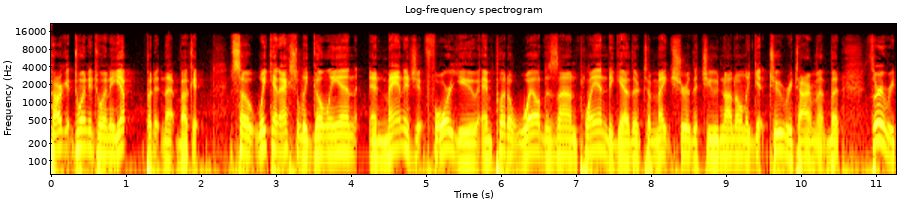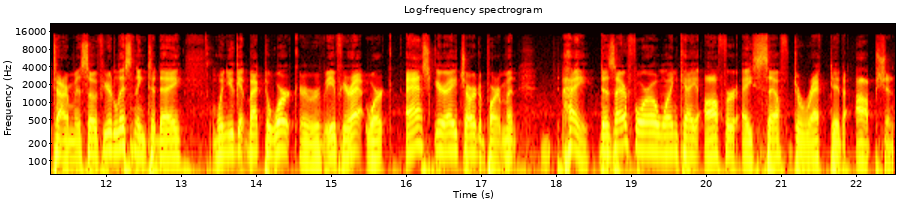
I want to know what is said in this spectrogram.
Target 2020, yep, put it in that bucket so we can actually go in and manage it for you and put a well designed plan together to make sure that you not only get to retirement but through retirement. So if you're listening today, when you get back to work or if you're at work, ask your HR department, hey, does our 401k offer a self-directed option?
